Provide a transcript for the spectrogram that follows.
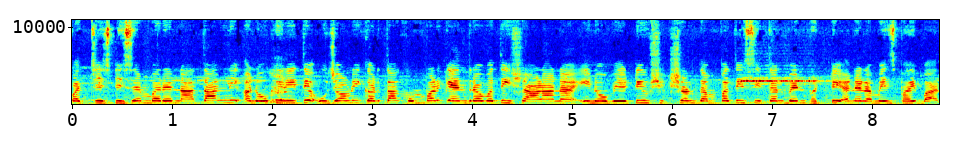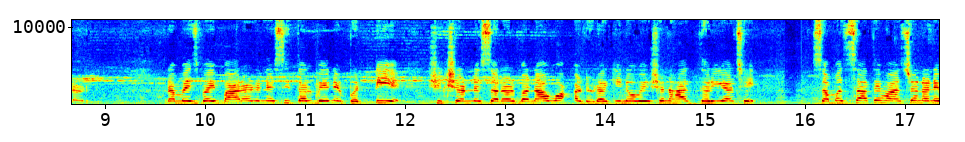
પચીસ ડિસેમ્બરે નાતાલની અનોખી રીતે ઉજવણી કરતા કુંભળ કેન્દ્રવતી શાળાના ઇનોવેટિવ શિક્ષણ દંપતી શીતલબેન ભટ્ટી અને રમેશભાઈ બારડ. રમેશભાઈ બારડ અને શીતલબેને ભટ્ટીએ શિક્ષણને સરળ બનાવવા અઢળક ઇનોવેશન હાથ ધર્યા છે. સમજ સાથે વાંચન અને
